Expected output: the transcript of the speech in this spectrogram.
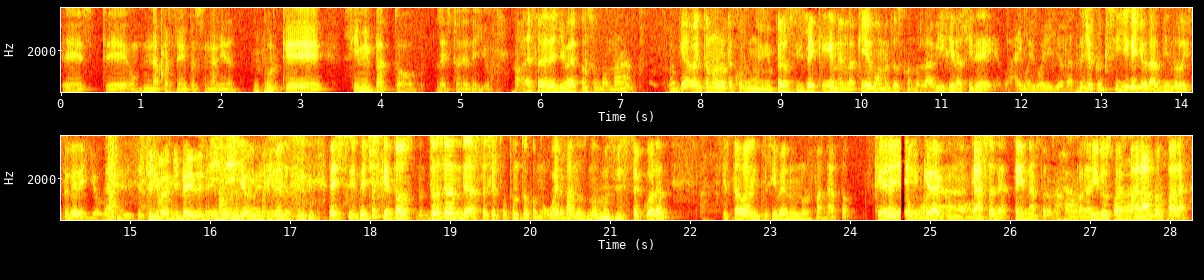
este, una parte de mi personalidad, porque sí me impactó la historia de Yoga. la historia de Yoga con su mamá, aunque ahorita no lo recuerdo muy bien, pero sí sé que en aquellos momentos cuando la vi, sí era así de, ay, güey, voy a llorar. De hecho, creo que sí llegué a llorar viendo la historia de Yoga. Te imagino ahí de sí, me así. De hecho, de hecho, es que todos, todos eran hasta cierto punto como huérfanos, ¿no? No sé si se acuerdan. Que estaban inclusive en un orfanato. Que era como, que era como casa de Atena, pero para irlos preparando para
